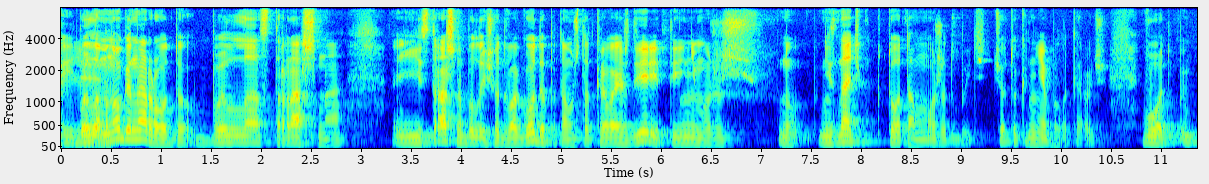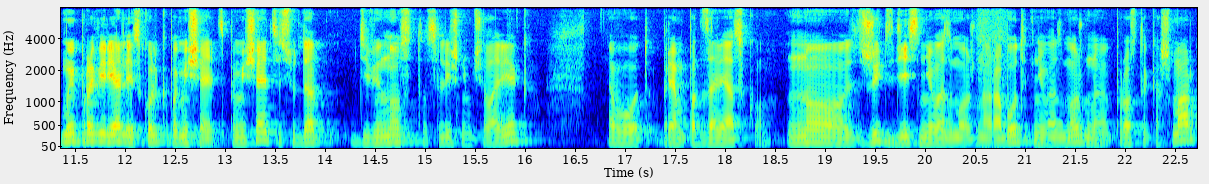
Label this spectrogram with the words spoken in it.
Или... Было много народу, было страшно. И страшно было еще два года, потому что открываешь двери, ты не можешь ну, не знать, кто там может быть. Чего только не было, короче. Вот, мы проверяли, сколько помещается. Помещается сюда 90 с лишним человек, вот, прям под завязку. Но жить здесь невозможно, работать невозможно, просто кошмар.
